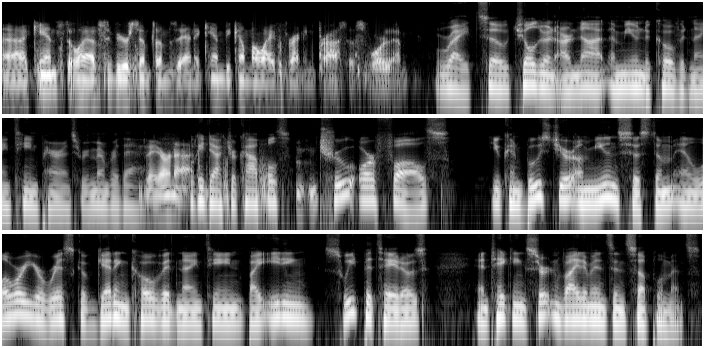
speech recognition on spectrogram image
uh, can still have severe symptoms and it can become a life threatening process for them. Right. So children are not immune to COVID 19, parents. Remember that. They are not. Okay, Dr. Kapels, mm-hmm. true or false? You can boost your immune system and lower your risk of getting COVID 19 by eating sweet potatoes and taking certain vitamins and supplements.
